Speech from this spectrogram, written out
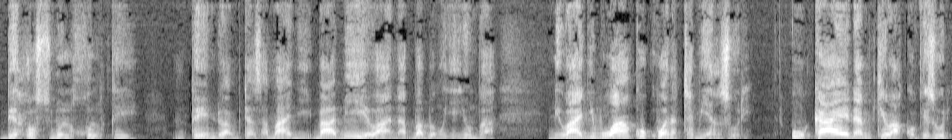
bihusnu lkhulqi mpendwa mtazamaji babie wana baba mwenye nyumba ni wajibu wako kuwa na tabia nzuri. Ukae na mke wako vizuri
